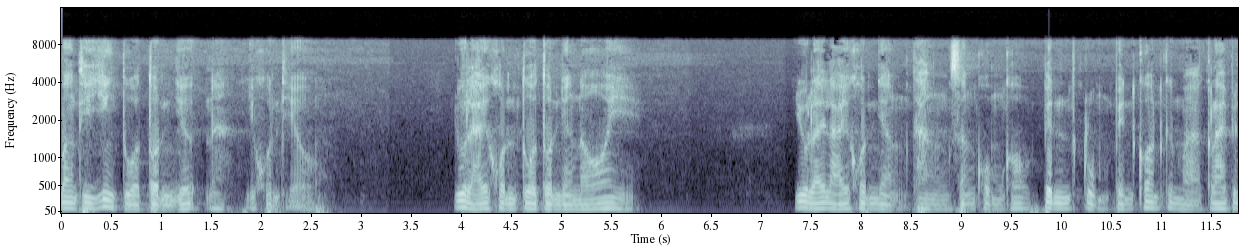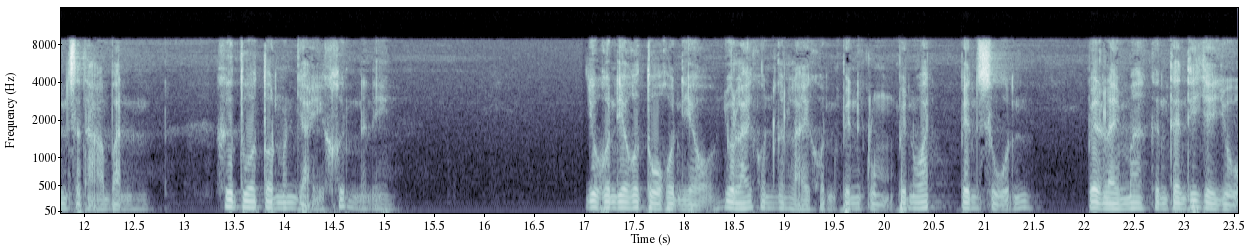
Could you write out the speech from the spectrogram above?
บางทียิ่งตัวตนเยอะนะ อยู่คนเดียว อยู่หลายคนตัวตนอย่างน้อย อยู่หลาย ๆ คนอย่างทางสังคมเขาเป็นกลุ่มเป็นก้อนขึ้นมา กลายเป็นสถาบัน คือตัวตนมันใหญ่ขึ้นนั่นเอง อยู่คนเดียวก็ตัวคนเดียว อยู่หลายคนกันหลายคนเป็นกลุ่มเป็นวัดเป็นศูนย์เป็นอะไรมากขึ้นแทนที่จะอยู่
